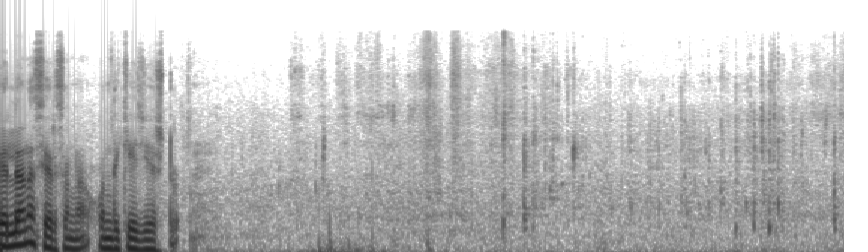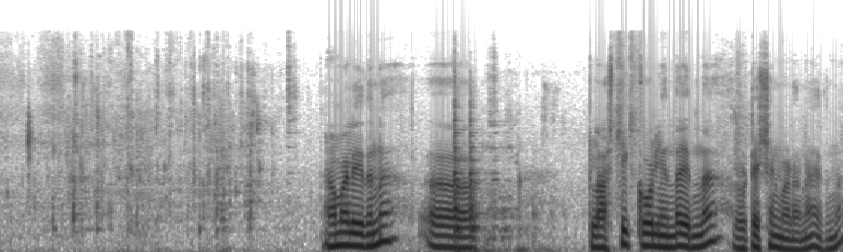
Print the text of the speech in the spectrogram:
ಬೆಲ್ಲನ ಸೇರಿಸೋಣ, ಒಂದು ಕೆ ಜಿಯಷ್ಟು ಆಮೇಲೆ ಇದನ್ನು ಪ್ಲಾಸ್ಟಿಕ್ ಕೋಲಿಂದ ಇದನ್ನ ರೊಟೇಷನ್ ಮಾಡೋಣ, ಇದನ್ನು.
